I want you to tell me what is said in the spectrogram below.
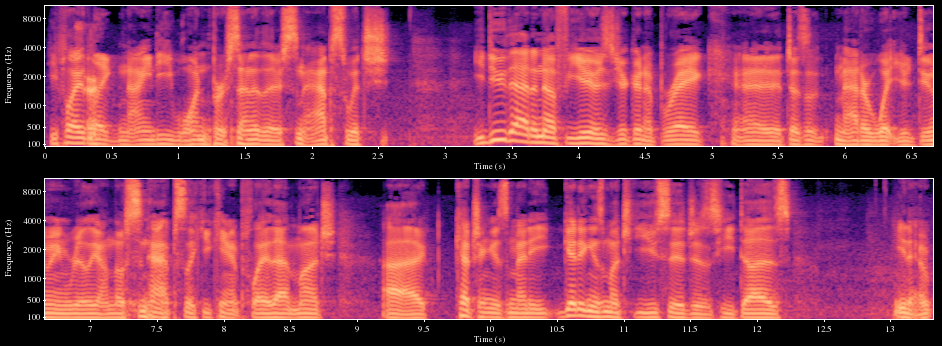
He played sure. like 91% of their snaps, which you do that enough years, you're going to break. Uh, it doesn't matter what you're doing really on those snaps. Like you can't play that much. Uh, catching as many, getting as much usage as he does. You know,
